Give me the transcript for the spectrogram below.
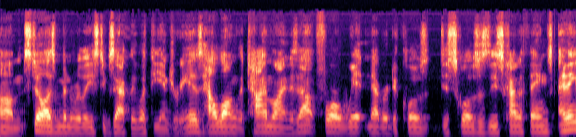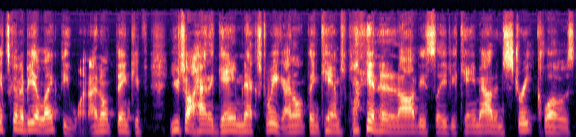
Um, still hasn't been released exactly what the injury is, how long the timeline is out for. Whit never disclose, discloses these kind of things. I think it's going to be a lengthy one. I don't think if Utah had a game next week, I don't think Cam's playing in it. Obviously, if he came out in street clothes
